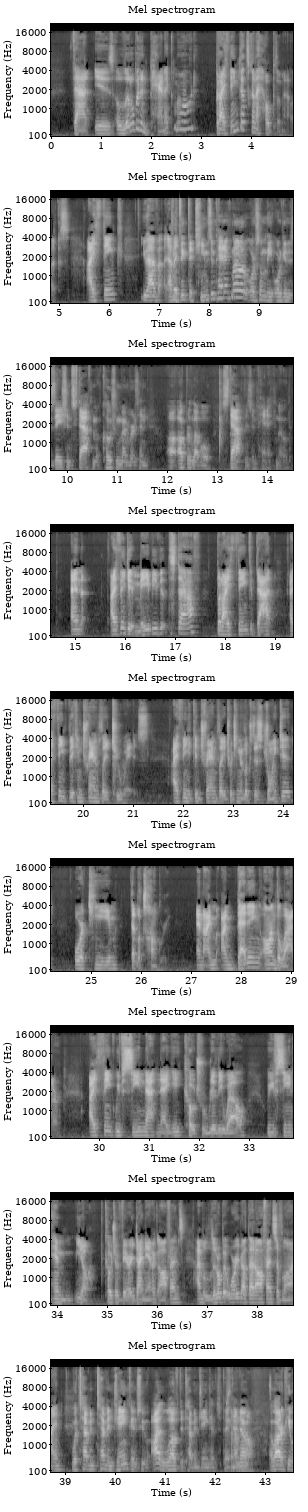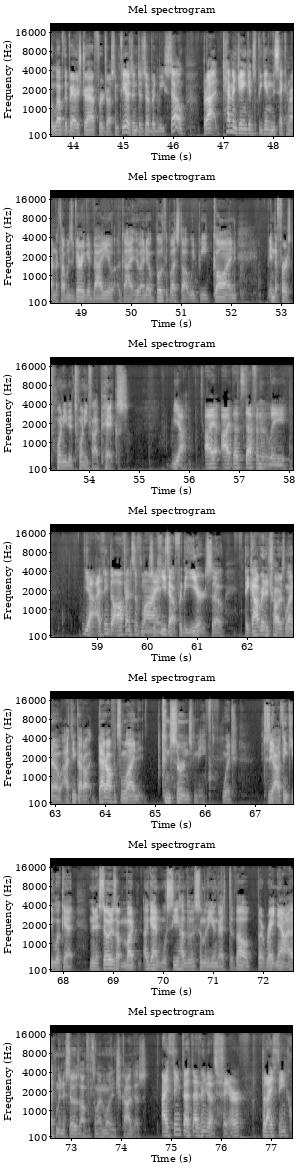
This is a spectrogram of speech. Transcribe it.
that is a little bit in panic mode, but I think that's going to help them, Alex. I think you have. have Do you a, think the team's in panic mode, or some of the organization staff, coaching members, and uh, upper level staff is in panic mode? And I think it may be the staff, but I think that I think they can translate two ways. I think it can translate to a team that looks disjointed or a team that looks hungry. And I'm I'm betting on the latter. I think we've seen Matt Nagy coach really well. We've seen him, you know, coach a very dynamic offense. I'm a little bit worried about that offensive line. With Teven Teven Jenkins, who I love the Teven Jenkins pick. I know a lot of people love the Bears draft for Justin Fields, and deservedly so. But I, Teven Jenkins, beginning the second round, I thought was very good value. A guy who I know both of us thought would be gone in the first 20 to 25 picks. Yeah. I, I that's definitely yeah, I think the offensive line So he's out for the year. So they got rid of Charles Leno. I think that that offensive line concerns me, which to see I think you look at Minnesota's much again, we'll see how those, some of the young guys develop, but right now I like Minnesota's offensive line more than Chicago's. I think that I think that's fair, but I think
